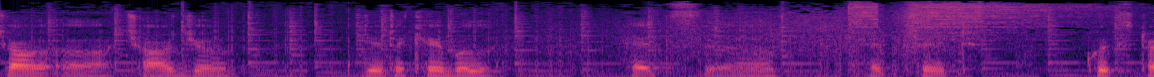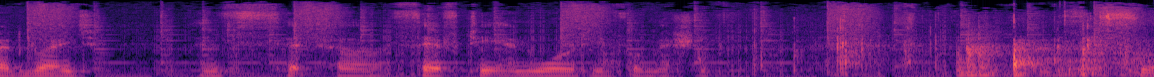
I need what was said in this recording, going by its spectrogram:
char uh, charger data cable heads, uh, headset quick start guide and uh, safety and warranty information so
